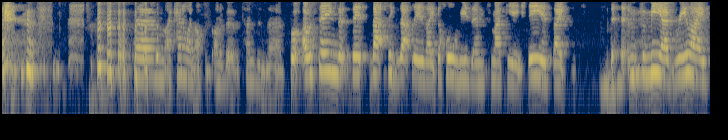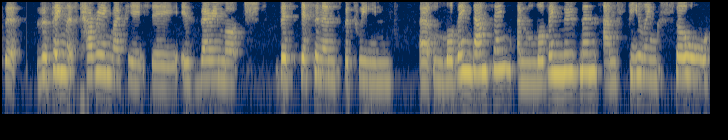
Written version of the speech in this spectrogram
um, I kind of went off on a bit of a tangent there, but I was saying that th- that's exactly like the whole reason for my PhD is like, th- and for me, I've realized that the thing that's carrying my PhD is very much this dissonance between uh, loving dancing and loving movement and feeling so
